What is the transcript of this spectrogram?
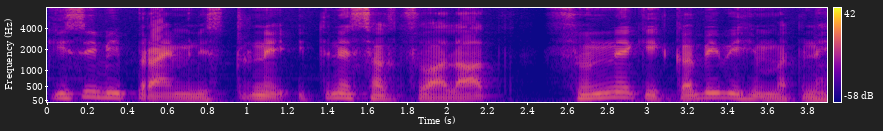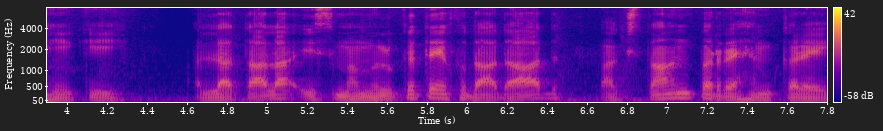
کسی بھی پرائم منسٹر نے اتنے سخت سوالات سننے کی کبھی بھی ہمت نہیں کی۔ اللہ تعالیٰ اس مملکت خداداد پاکستان پر رحم کرے۔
